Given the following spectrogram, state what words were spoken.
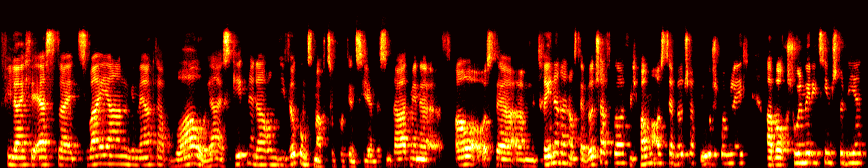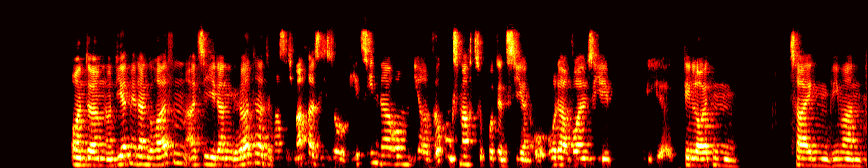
vielleicht erst seit zwei Jahren gemerkt habe, wow, ja, es geht mir darum, die Wirkungsmacht zu potenzieren. Das, da hat mir eine Frau aus der ähm, Trainerin aus der Wirtschaft geholfen. Ich komme aus der Wirtschaft ursprünglich, habe auch Schulmedizin studiert und, ähm, und die hat mir dann geholfen, als sie dann gehört hat, was ich mache. Sie so, geht es Ihnen darum, Ihre Wirkungsmacht zu potenzieren oder wollen Sie äh, den Leuten zeigen, wie man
